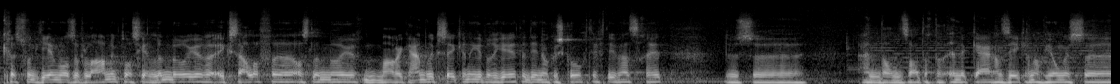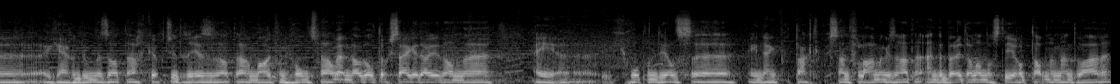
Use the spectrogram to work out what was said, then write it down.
Chris van Geen was een Vlaming, het was geen Limburger. Ikzelf als Limburger. Mark Hendricks zeker niet vergeten, die nog gescoord heeft die wedstrijd. Dus, en dan zat er in de kern zeker nog jongens, uh, Gerrit Doemen zat daar, Kurtje Drezen zat daar, Mark van Gronsveld. En dat wil toch zeggen dat je dan hey, grotendeels, ik denk voor 80% Vlamingen zaten en de buitenlanders die er op dat moment waren,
